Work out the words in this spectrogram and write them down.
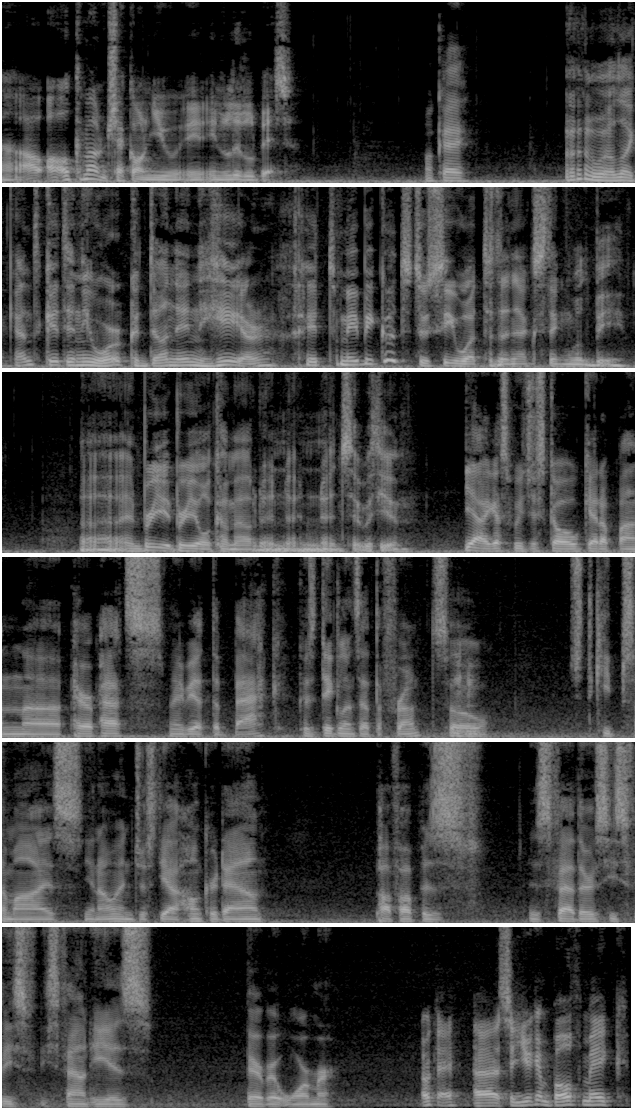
Uh, I'll, I'll come out and check on you in, in a little bit. Okay. Oh, well, I can't get any work done in here. It may be good to see what the next thing will be. Uh, and Bree, Bree will come out and, and, and sit with you. Yeah, I guess we just go get up on uh, parapets, maybe at the back, because Diglin's at the front. So just to keep some eyes, you know, and just yeah, hunker down, puff up his his feathers. He's he's, he's found he is a fair bit warmer. Okay, uh, so you can both make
